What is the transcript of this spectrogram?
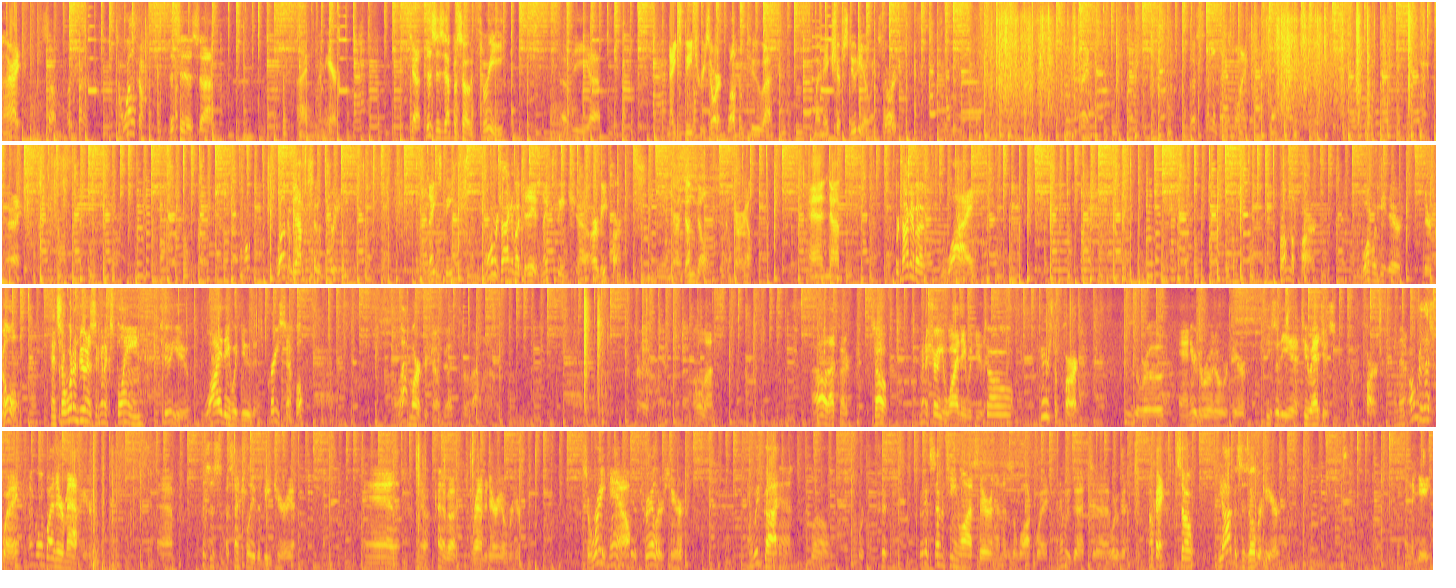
All right, so let's try. So welcome. This is. Uh, hi, I'm here. Yeah, this is episode three of the uh, Knights Beach Resort. Welcome to uh, my makeshift studio in storage. Welcome to episode three of the Knights Beach. What we're talking about today is Knights Beach uh, RV Park in uh, Dunnville, Ontario. And um, we're talking about why from the park, what would be their their goal. And so what I'm doing is I'm going to explain to you why they would do this. Pretty simple. Well, that marker's no good. Throw that one out. Try this one here. Hold on. Oh, that's better. So, I'm going to show you why they would do this. So, here's the park. This is the road, and here's the road over here. These are the uh, two edges of the park. And then over this way, I'm going by their map here. Uh, this is essentially the beach area. And, you know, kind of a rounded area over here. So right now, we have trailers here. And we've got 10, 12, 14, 15. So we've got 17 lots there, and then this is a walkway. And then we've got, uh, what do we got? Okay, so the office is over here. And the gate.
